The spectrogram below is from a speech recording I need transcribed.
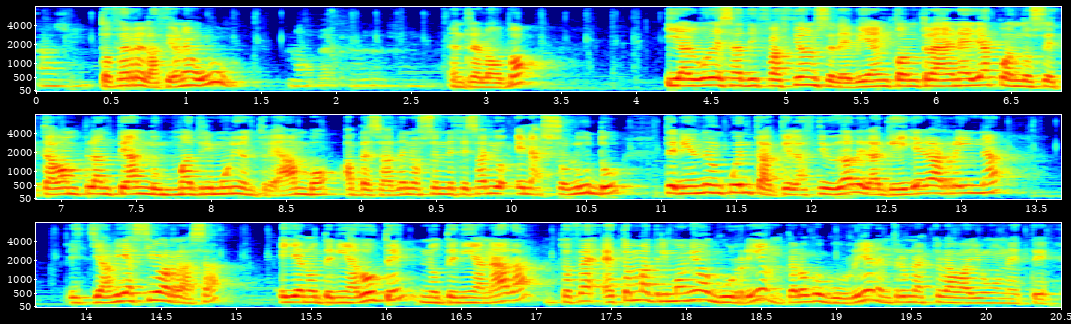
Ah, sí. Entonces, relaciones hubo No, pero claro, sí. entre los dos. Y algo de satisfacción se debía encontrar en ellas cuando se estaban planteando un matrimonio entre ambos, a pesar de no ser necesario en absoluto, teniendo en cuenta que la ciudad de la que ella era reina ya había sido arrasada. Ella no tenía dote, no tenía nada. Entonces, estos matrimonios ocurrían, claro que ocurrían entre una esclava y un este.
